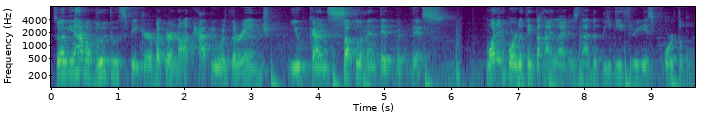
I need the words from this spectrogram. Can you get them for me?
So if you have a Bluetooth speaker but you're not happy with the range, you can supplement it with this. One important thing to highlight is that the BT3 is portable.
